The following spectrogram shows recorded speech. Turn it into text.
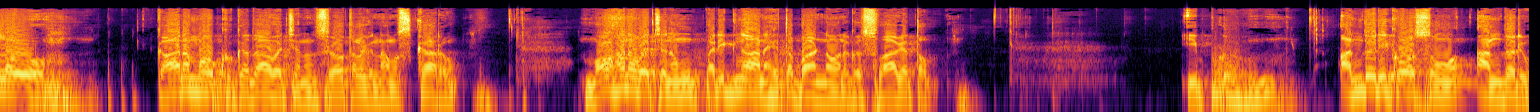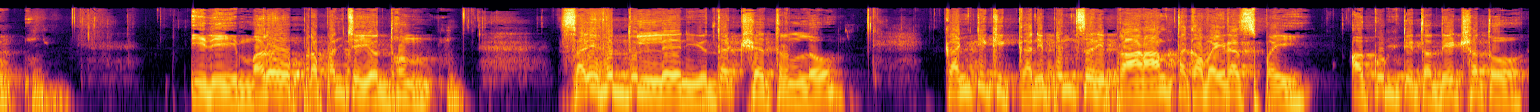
హలో. కానమోకు కథావచనం శ్రోతలకు నమస్కారం. మోహనవచనం పరిజ్ఞాన హితబాండవనకు స్వాగతం. ఇప్పుడు అందరి కోసం అందరూ ఇది మరో ప్రపంచ యుద్ధం. సరిహద్దులు లేని యుద్ధక్షేత్రంలో కంటికి కనిపించని ప్రాణాంతక వైరస్పై అకుంఠిత దీక్షతో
